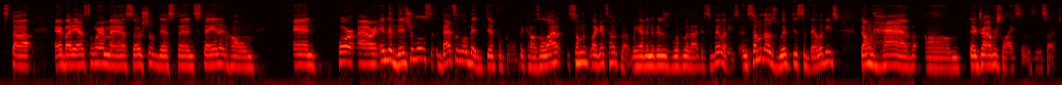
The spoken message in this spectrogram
stop. Everybody has to wear a mask, social distance, staying at home, and for our individuals, that's a little bit difficult because a lot of some like I talked about, we have individuals with without disabilities, and some of those with disabilities don't have um, their driver's license and such.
